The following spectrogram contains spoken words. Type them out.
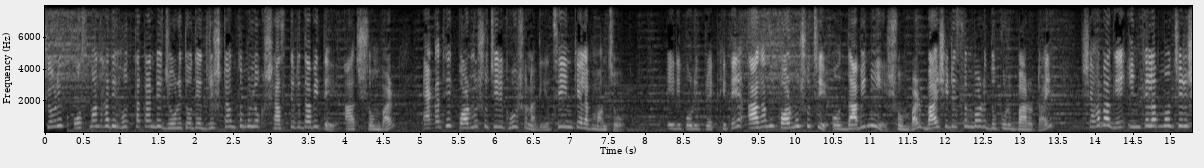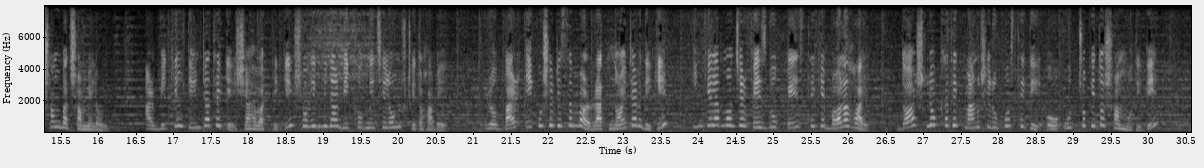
শরীফ ওসমান হাদি হত্যাকাণ্ডে জড়িতদের দৃষ্টান্তমূলক শাস্তির দাবিতে আজ সোমবার একাধিক কর্মসূচির ঘোষণা দিয়েছে ইনকেলাব মঞ্চ। এরই পরিপ্রেক্ষিতে আগামী কর্মসূচি ও দাবি নিয়ে সোমবার বাইশে ডিসেম্বর দুপুর বারোটায় শাহবাগে ইনকেলাব মঞ্চের সংবাদ সম্মেলন। আর বিকেল তিনটা থেকে শাহবাগ থেকে শহীদ মিনার বিক্ষোভ মিছিল অনুষ্ঠিত হবে। রোববার একুশে ডিসেম্বর রাত নয়টার দিকে ইনকেলাব মঞ্চের ফেসবুক পেজ থেকে বলা হয় দশ লক্ষাধিক মানুষের উপস্থিতি ও উচ্চকিত সম্মতিতে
